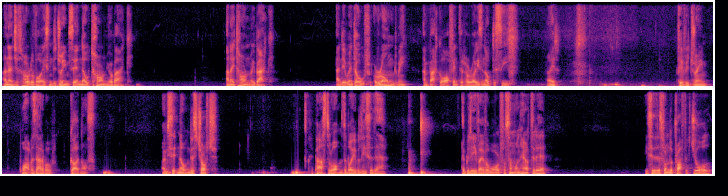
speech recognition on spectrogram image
And I just heard a voice in the dream saying, No, turn your back." And I turned my back, and they went out around me and back off into the horizon, out to sea. Right? Vivid dream. What was that about? God knows. I'm sitting out in this church. Pastor opens the Bible. He said, "Yeah, I believe I have a word for someone here today." He said, "It's from the prophet Joel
